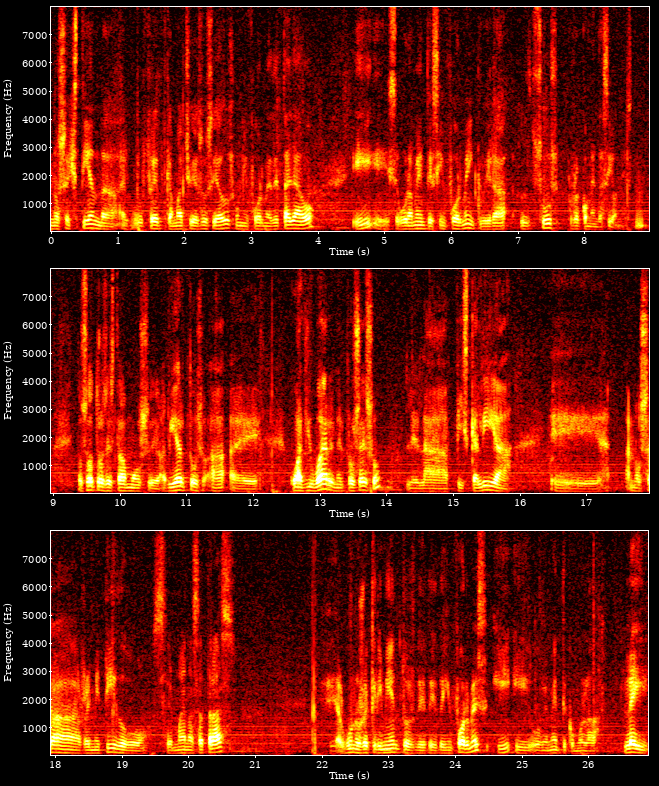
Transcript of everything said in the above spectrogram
nos extienda el bufet Camacho y Asociados un informe detallado y, seguramente ese informe incluirá sus recomendaciones. Nosotros estamos eh, abiertos a eh, coadyuvar en el proceso. La Fiscalía eh, nos ha remitido semanas atrás algunos requerimientos de, informes y, obviamente como la ley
